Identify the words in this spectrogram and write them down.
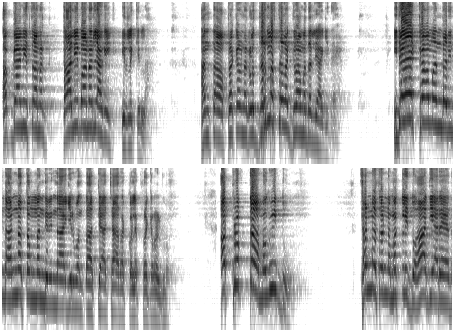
ಅಫ್ಘಾನಿಸ್ತಾನ ತಾಲಿಬಾನಲ್ಲಿ ಆಗಿ ಇರ್ಲಿಕ್ಕಿಲ್ಲ. ಅಂತ ಪ್ರಕರಣಗಳು ಧರ್ಮಸ್ಥಳ ಗ್ರಾಮದಲ್ಲಿ ಆಗಿದೆ. ಇದೇ ಕಾಮಂದರಿಂದ, ಅಣ್ಣ ತಮ್ಮಂದಿರಿಂದ ಆಗಿರುವಂತಹ ಅತ್ಯಾಚಾರ, ಕೊಲೆ ಪ್ರಕರಣಗಳು. ಅಪ್ರಪ್ತ ಮಗುವಿದ್ದು, ಸಣ್ಣ ಸಣ್ಣ ಮಕ್ಕಳಿದ್ದು ಆದಿ ಅರೆಯದ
